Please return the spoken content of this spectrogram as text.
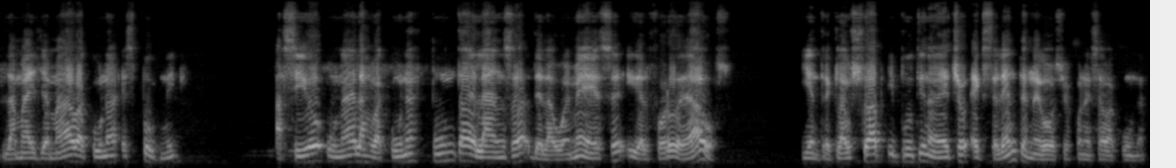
la mal llamada vacuna Sputnik, ha sido una de las vacunas punta de lanza de la OMS y del foro de Davos. Y entre Klaus Schwab y Putin han hecho excelentes negocios con esa vacuna,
